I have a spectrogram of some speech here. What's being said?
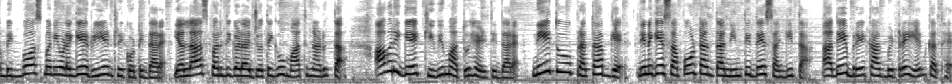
ಬಿಗ್ ಬಾಸ್ ಮನೆಯೊಳಗೆ ಎಂಟ್ರಿ ಕೊಟ್ಟಿದ್ದಾರೆ. ಎಲ್ಲಾ ಸ್ಪರ್ಧಿಗಳ ಜೊತೆಗೂ ಮಾತನಾಡುತ್ತಾ ಅವರಿಗೆ ಕಿವಿ ಮಾತು ಹೇಳ್ತಿದ್ದಾರೆ. ನೀತು ಪ್ರತಾಪ್ಗೆ, ನಿನಗೆ ಸಪೋರ್ಟ್ ಅಂತ ನಿಂತಿದ್ದೇ ಸಂಗೀತ. ಅದೇ ಬ್ರೇಕ್ ಆಗ್ಬಿಟ್ರೆ ಏನ್ ಕಥೆ?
